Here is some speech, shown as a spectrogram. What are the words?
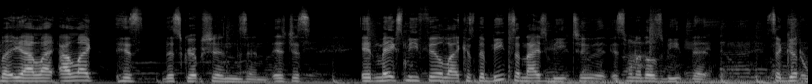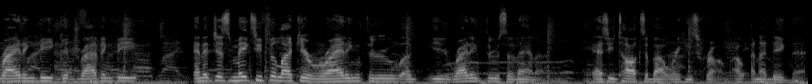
But yeah, I like I like his descriptions, and it's just it makes me feel like because the beat's a nice beat too. It- It's one of those beats that it's a good riding beat, good driving beat, and it just makes you feel like you're riding through a, you're riding through Savannah as he talks about where he's from, I, and I dig that.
